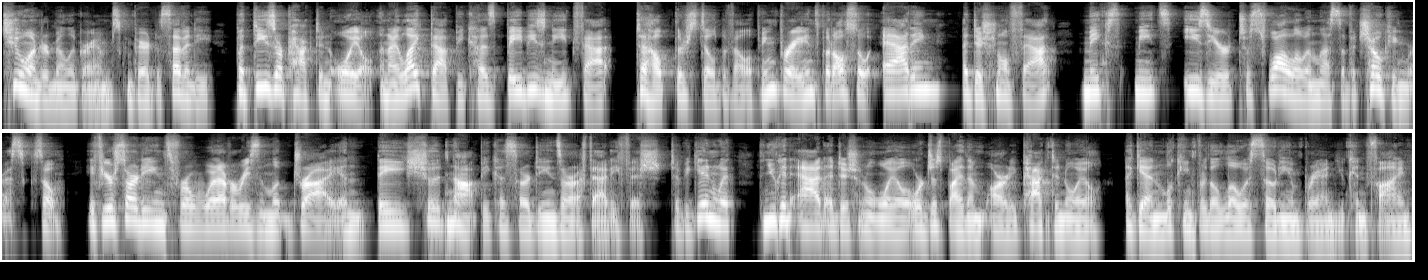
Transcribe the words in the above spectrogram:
200 milligrams compared to 70, but these are packed in oil. And I like that because babies need fat to help their still developing brains, but also adding additional fat makes meats easier to swallow and less of a choking risk. So, if your sardines for whatever reason look dry, and they should not because sardines are a fatty fish to begin with, then you can add additional oil or just buy them already packed in oil. Again, looking for the lowest sodium brand you can find.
